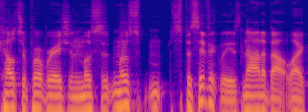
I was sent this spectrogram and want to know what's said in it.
Cultural appropriation most most specifically is not about like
